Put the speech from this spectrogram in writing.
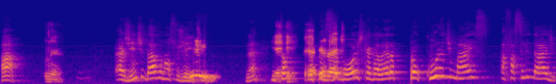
Ah, é. a gente dava o nosso jeito. Né? Então, é, é eu percebo verdade. hoje que a galera procura demais a facilidade,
